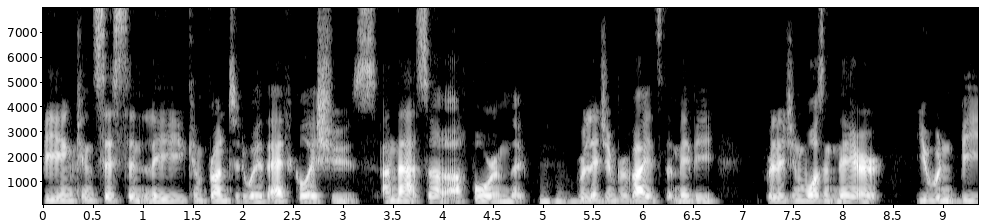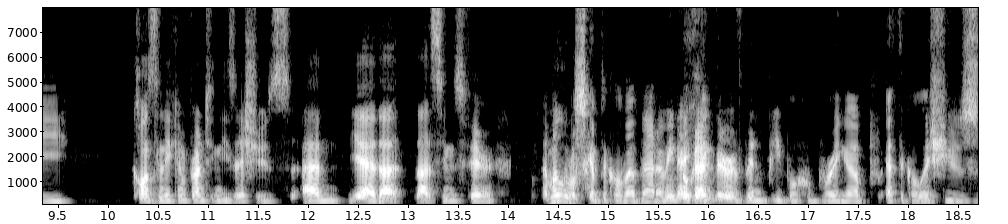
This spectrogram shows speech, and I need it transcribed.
being consistently confronted with ethical issues, and that's a, a forum that mm-hmm. religion provides. That maybe religion wasn't there, you wouldn't be constantly confronting these issues. And yeah, that that seems fair. I'm a little skeptical about that. I mean, I Okay. think there have been people who bring up ethical issues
